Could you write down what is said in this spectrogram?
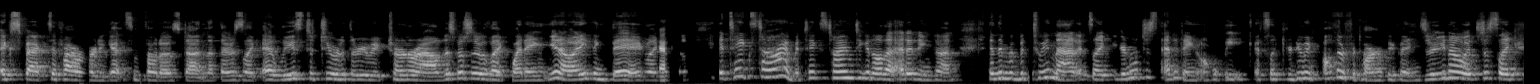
expect if I were to get some photos done that there's like at least a two or three week turnaround, especially with like wedding, you know, anything big. Like yeah. it takes time. It takes time to get all that editing done. And then between that, it's like you're not just editing a whole week. It's like you're doing other photography things. Or, you know, it's just like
